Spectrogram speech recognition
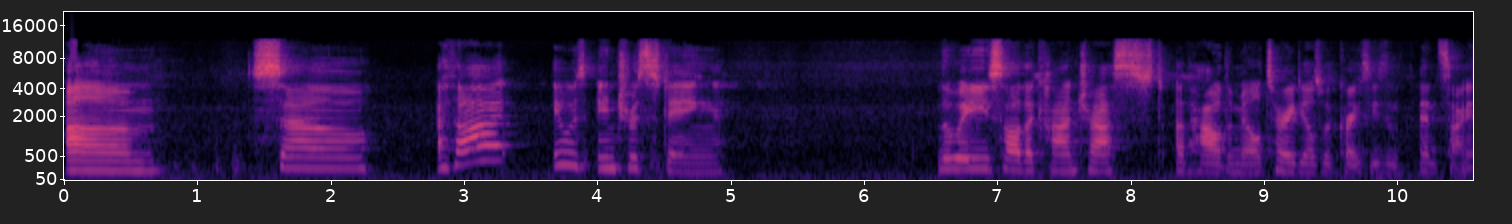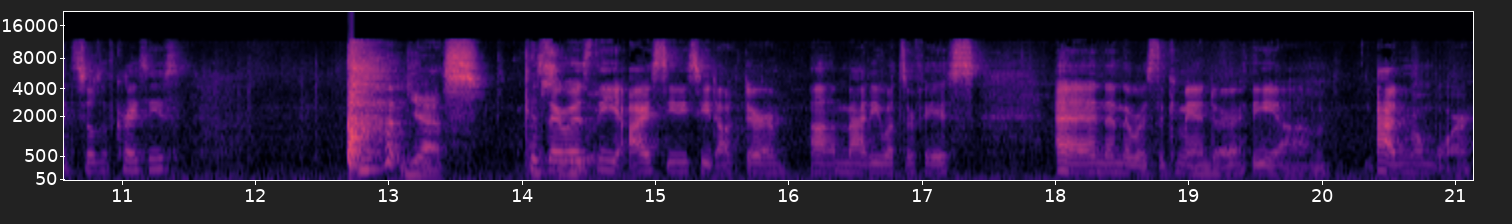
Um, so I thought it was interesting the way you saw the contrast of how the military deals with crises and, and science deals with crises. Yes. Because there was the ICDC doctor, uh, Maddie, what's her face, and then there was the commander, the um, Admiral Moore.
